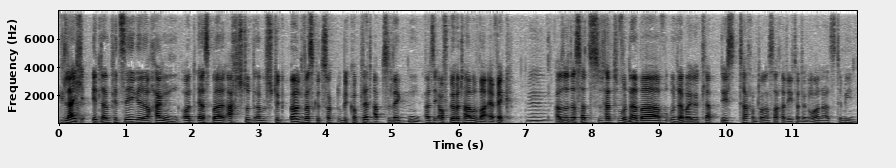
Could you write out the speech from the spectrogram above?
gleich hinterm PC gehangen und erstmal acht Stunden am Stück irgendwas gezockt, um mich komplett abzulenken. Als ich aufgehört habe, war er weg. Also das hat, hat wunderbar, wunderbar geklappt. Nächsten Tag, am Donnerstag, hatte ich dann den Ohrenarzttermin.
